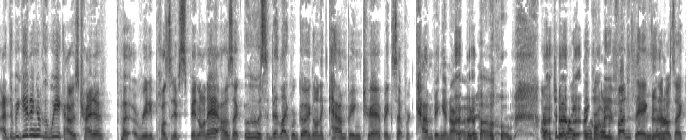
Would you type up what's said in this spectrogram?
At the beginning of the week, I was trying to put a really positive spin on it. I was like, "Ooh, it's a bit like we're going on a camping trip, except we're camping in our own home." I was trying to like think of all the fun things, and I was like,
